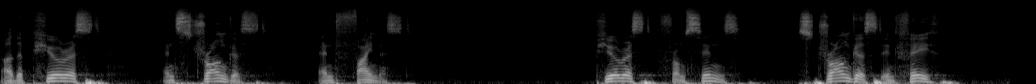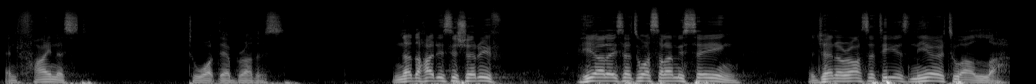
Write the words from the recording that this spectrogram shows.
are the purest and strongest and finest. Purest from sins, strongest in faith, and finest toward their brothers. Another hadith sharif, here Allah is saying, generosity is near to Allah,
